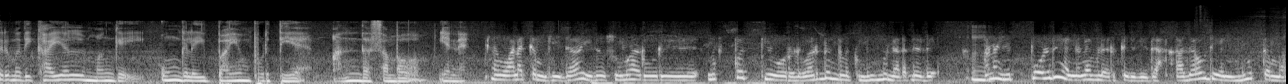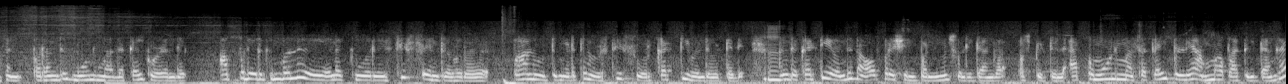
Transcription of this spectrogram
திருமதி கயல் மங்கை உங்களை பயம்படுத்திய அந்த சம்பவம் என்ன? வணக்கம் கீதா. இது சுமார் ஒரு முப்பத்தி ஒரு வருடங்களுக்கு முன்பு நடந்தது. ஆனா இப்பொழுது என் நினைவுல இருக்குது கீதா. அதாவது என் மூத்த மகன் பிறந்து மூணு மாத கை குழந்தை. அப்படி இருக்கும்போது எனக்கு ஒரு சிஸ் என்ற ஒரு பால் ஊட்டும் இடத்துல ஒரு சிஸ் ஒரு கட்டி வந்து விட்டது. அந்த கட்டியை வந்து நான் ஆபரேஷன் பண்ணணும்னு சொல்லிட்டாங்க ஹாஸ்பிட்டல்ல அப்ப மூணு மாச கை பிள்ளைய அம்மா பாத்துக்கிட்டாங்க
